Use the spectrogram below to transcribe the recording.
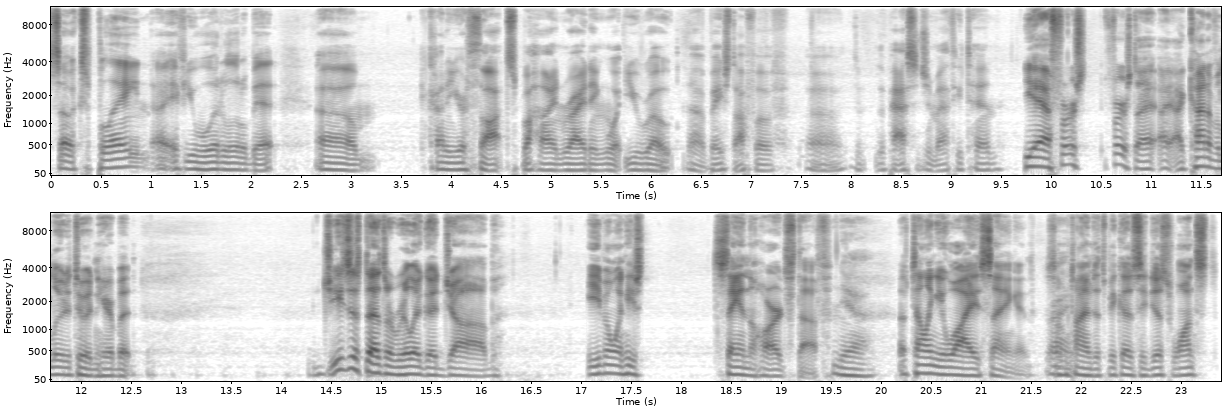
So explain, uh, if you would, a little bit, um, kind of your thoughts behind writing what you wrote uh, based off of uh, the, the, passage in Matthew 10. Yeah, first, first I, I, I kind of alluded to it in here, but Jesus does a really good job, even when he's saying the hard stuff. Yeah. Of telling you why he's saying it. Right. Sometimes it's because he just wants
